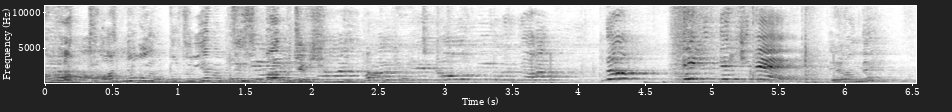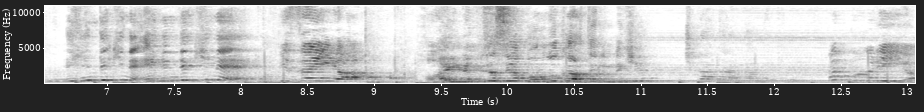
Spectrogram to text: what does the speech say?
Aa, annem uyandırdın yememize izin vermeyecek şimdi. Elindeki ne? E anne? Elindeki ne? Elindeki ne? Pizza yiyor. Hayır ne pizzası ya marulu kart elimdeki. Çıkart arkandakini. Bak bunları yiyor.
